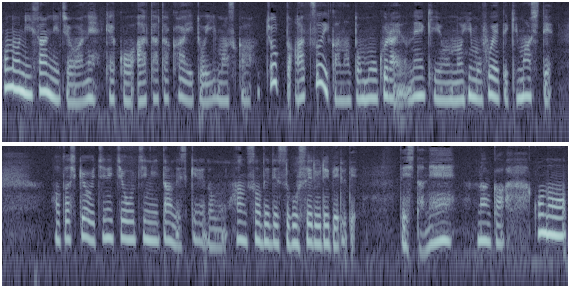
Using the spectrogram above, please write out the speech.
この23日はね結構暖かいと言いますかちょっと暑いかなと思うくらいのね気温の日も増えてきまして私今日一日お家にいたんですけれども半袖で過ごせるレベルででしたね。なんかこの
